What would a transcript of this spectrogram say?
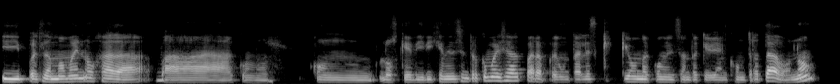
y pues la mamá enojada va con los, con los que dirigen el centro comercial para preguntarles qué, onda con el Santa que habían contratado, ¿no?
